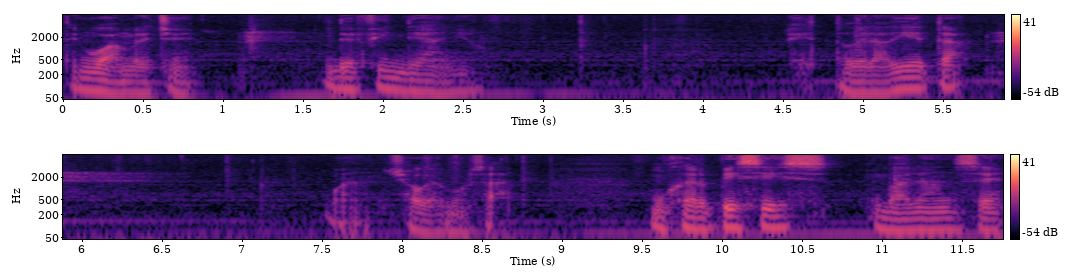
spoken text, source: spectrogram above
Tengo hambre, che. De fin de año. Esto de la dieta. Bueno, yo voy a almorzar. Mujer Piscis, balance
